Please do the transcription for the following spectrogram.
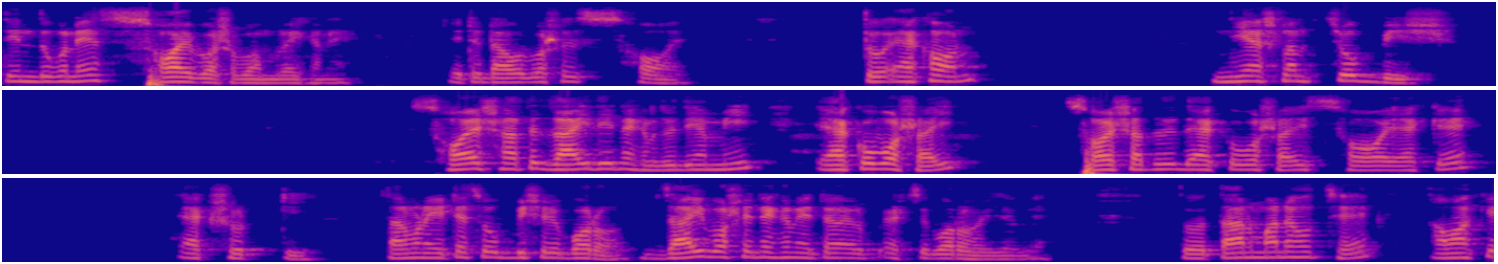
তিন দুগুণে ছয় বসাবো আমরা এখানে। এটা ডাবল বসাই ছয়। তো এখন নিয়ে আসলাম চব্বিশ। ছয়ের সাথে যাই দিই না কেন, যদি আমি একও বসাই, ছয়ের সাথে যদি একও বসাই, ছয় একে একষট্টি। তার মানে এটা চব্বিশের বড়। যাই বসাই না কেন, এটা এর চেয়ে বড় হয়ে যাবে। তো তার মানে হচ্ছে আমাকে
